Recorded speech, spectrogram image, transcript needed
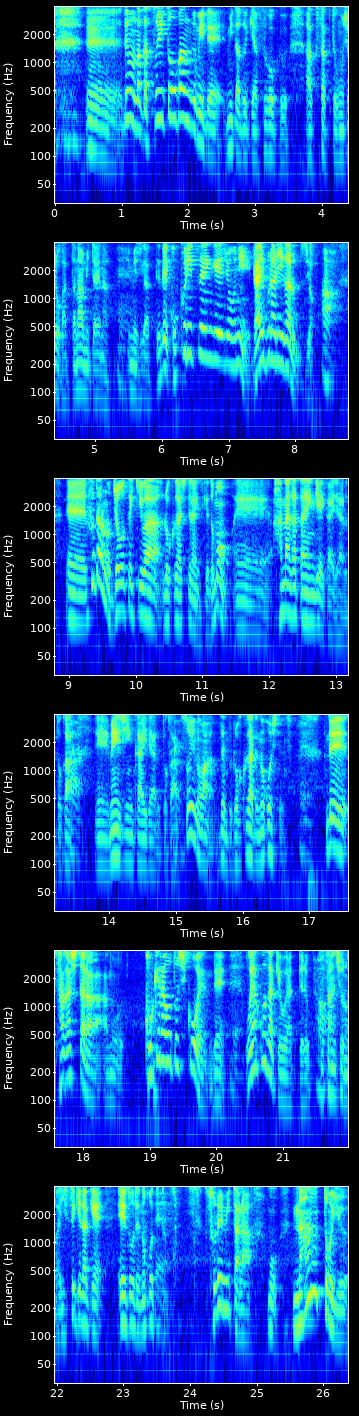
えーでもなんか追悼番組で見た時はすごくあ臭くて面白かったなみたいなええ。イメージがあって。で国立演芸場にライブラリーがあるんですよ。あえー普段の定石は録画してないんですけども、えー花形演芸会であるとか、はい。えー名人会であるとか、はい。そういうのは全部録画で残してるんですよ。え。で探したらあのこけら落とし公演でええ。親子酒をやってる古参師匠のが一席だけ映像で残ってたんですよ、それ見たらもうなんという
